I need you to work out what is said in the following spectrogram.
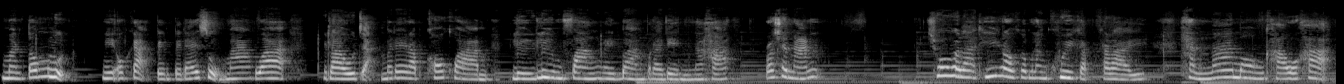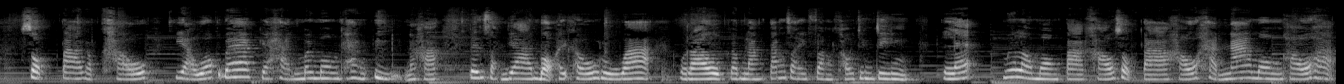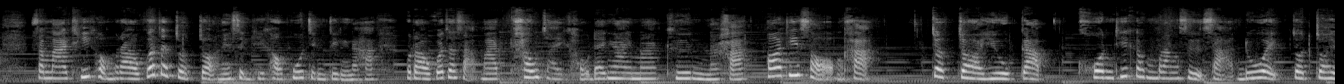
มันต้องหลุดมีโอกาสเป็นไปได้สูงมากว่า เราจะไม่ได้รับข้อความหรือลืมฟังในบางประเด็นนะคะ เพราะฉะนั้น ช่วงเวลาที่เรากำลังคุยกับใคร หันหน้ามองเขาค่ะ สบตากับเขา อย่าวอกแวกอย่าหันไปมองทางอื่นนะคะ เป็นสัญญาณบอกให้เขารู้ว่า เรากำลังตั้งใจฟังเขาจริงๆ และเมื่อเรามองตาเขาสบตาเขาหันหน้ามองเขาค่ะ สมาธิของเราก็จะจดจ่อในสิ่งที่เขาพูดจริง ๆนะคะ เราก็จะสามารถเข้าใจเขาได้ง่ายมากขึ้นนะคะ ข้อที่ 2 ค่ะ จดจ่ออยู่กับคนที่กำลังสื่อสารด้วย จดจ่อ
